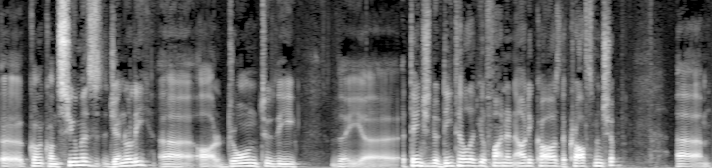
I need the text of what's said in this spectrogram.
uh, con- consumers generally uh, are drawn to the, the uh, attention to detail that you'll find in Audi cars, the craftsmanship. Um,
